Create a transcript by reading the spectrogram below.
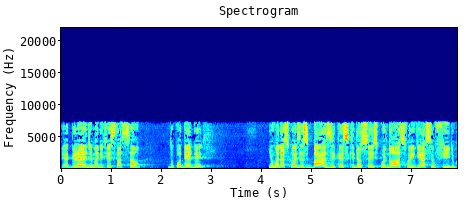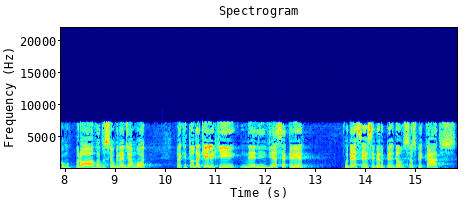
é a grande manifestação do poder dele. E uma das coisas básicas que Deus fez por nós foi enviar seu filho como prova do seu grande amor, para que todo aquele que nele viesse a crer pudesse receber o perdão dos seus pecados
